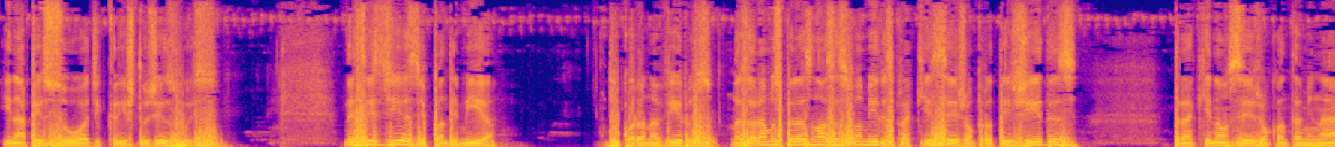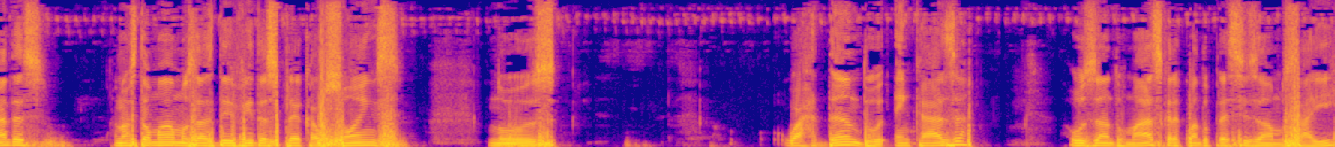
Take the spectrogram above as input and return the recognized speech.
e na pessoa de Cristo Jesus. Nesses dias de pandemia, do coronavírus, nós oramos pelas nossas famílias para que sejam protegidas, para que não sejam contaminadas. Nós tomamos as devidas precauções, nos guardando em casa, usando máscara quando precisamos sair,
